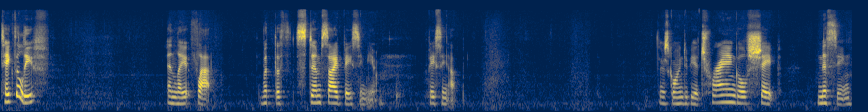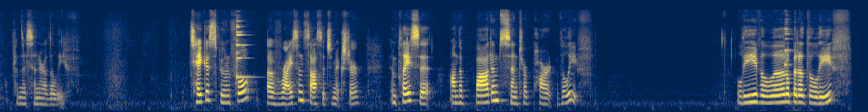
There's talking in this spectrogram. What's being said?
Take the leaf and lay it flat with the stem side facing you, facing up. There's going to be a triangle shape missing from the center of the leaf. Take a spoonful of rice and sausage mixture and place it on the bottom center part of the leaf. Leave a little bit of the leaf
